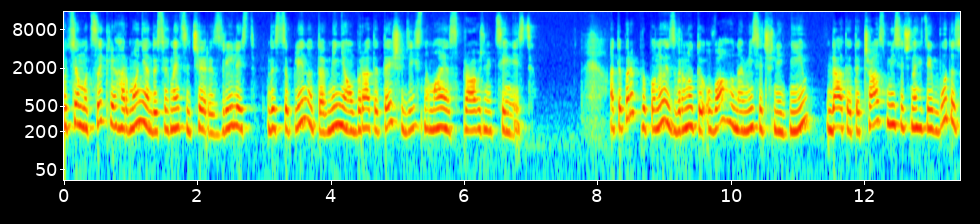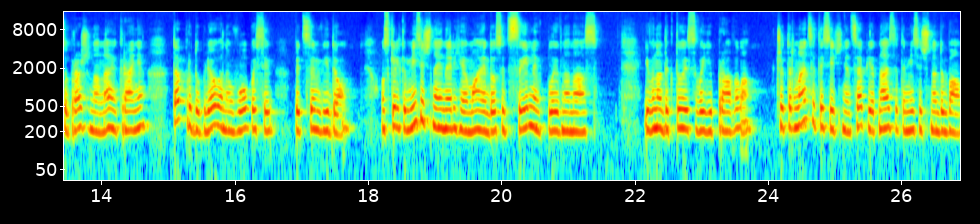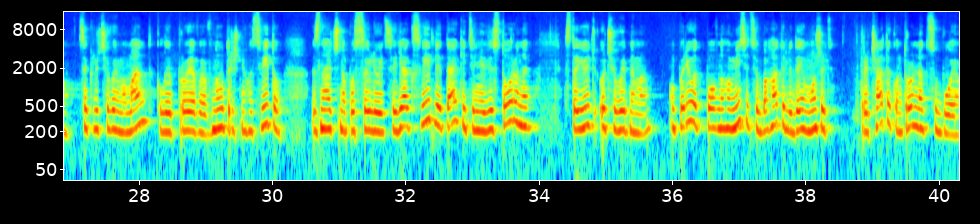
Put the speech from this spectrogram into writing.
У цьому циклі гармонія досягнеться через зрілість, дисципліну та вміння обирати те, що дійсно має справжню цінність. А тепер пропоную звернути увагу на місячні дні. Дати та час місячних дій буде зображено на екрані та продубльовано в описі під цим відео, оскільки місячна енергія має досить сильний вплив на нас, і вона диктує свої правила. 14 січня це 15-місячна доба. Це ключовий момент, коли прояви внутрішнього світу значно посилюються. Як світлі, так і тіньові сторони стають очевидними. У період повного місяцю багато людей можуть втрачати контроль над собою.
